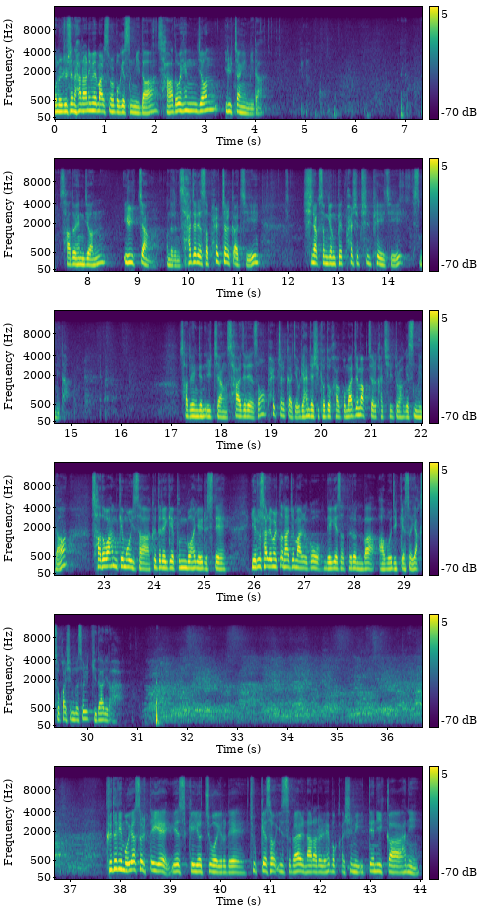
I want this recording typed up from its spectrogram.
오늘 주신 하나님의 말씀을 보겠습니다. 사도행전 1장입니다. 사도행전 1장 오늘은 4절에서 8절까지 신약성경 187페이지 있습니다. 사도행전 1장 4절에서 8절까지 우리 한 절씩 교독하고 마지막 절 같이 읽도록 하겠습니다. 사도와 함께 모이사 그들에게 분부하여 이르시되 예루살렘을 떠나지 말고 내게서 들은 바 아버지께서 약속하신 것을 기다리라. 그들이 모였을 때에 예수께 여쭈어 이르되 주께서 이스라엘 나라를 회복하심이 이때니까 하니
